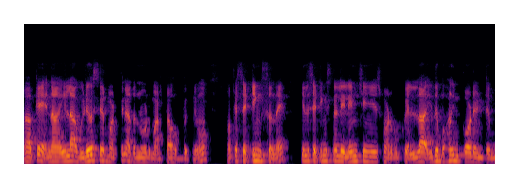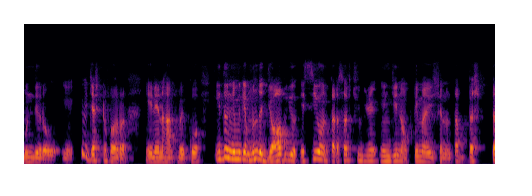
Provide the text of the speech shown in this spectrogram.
ಓಕೆ ನಾ ಇಲ್ಲ ವಿಡಿಯೋ ಶೇರ್ ಮಾಡ್ತೀನಿ, ಅದನ್ನ ನೋಡಿ ಮಾಡ್ತಾ ಹೋಗ್ಬೇಕು ನೀವು. ಓಕೆ ಸೆಟ್ಟಿಂಗ್ಸ್ ಅಂದ್ರೆ ಇಲ್ಲಿ ಸೆಟ್ಟಿಂಗ್ಸ್ನಲ್ಲಿ ಏನೇನು ಚೇಂಜಸ್ ಮಾಡ್ಬೇಕು, ಎಲ್ಲ ಇದು ಬಹಳ ಇಂಪಾರ್ಟೆಂಟ್ ಮುಂದಿರೋ ಜಸ್ಟ್ ಫಾರ್ ಏನೇನು ಹಾಕ್ಬೇಕು. ಇದು ನಿಮಗೆ ಮುಂದೆ ಜಾಬ್ ಎಸ್ ಸಿ ಅಂತಾರೆ ಸರ್ಚ್ ಇಂಜಿನ್ ಆಪ್ಟಿಮೈಸೇಷನ್ ಅಂತ ಬೆಸ್ಟ್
